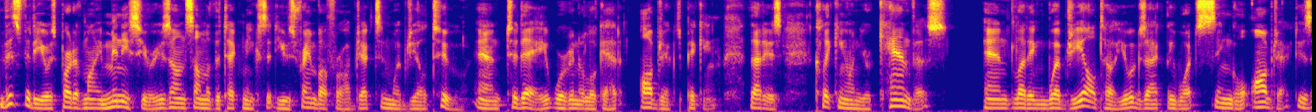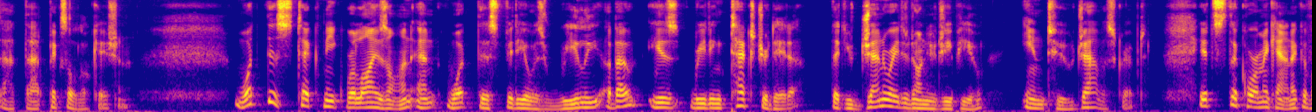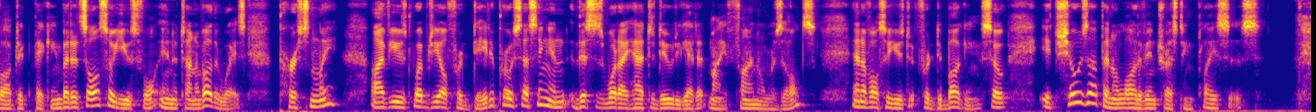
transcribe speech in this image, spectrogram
This video is part of my mini-series on some of the techniques that use frame buffer objects in WebGL2, and today we're going to look at object picking. That is, clicking on your canvas and letting WebGL tell you exactly what single object is at that pixel location. What this technique relies on, and what this video is really about, is reading texture data that you generated on your GPU into JavaScript. It's the core mechanic of object picking, but it's also useful in a ton of other ways. Personally, I've used WebGL for data processing, and this is what I had to do to get at my final results. And I've also used it for debugging, so it shows up in a lot of interesting places.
